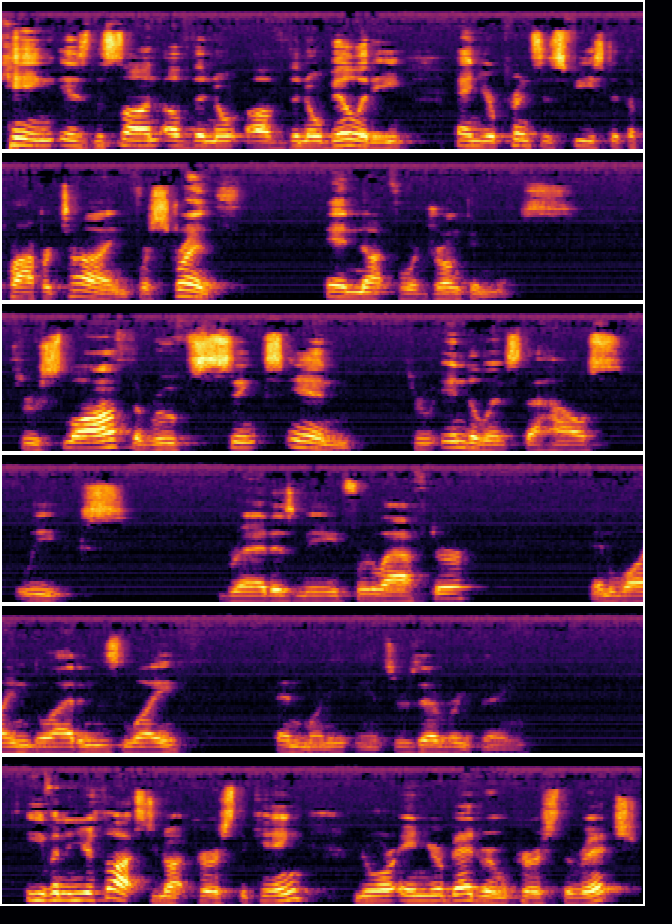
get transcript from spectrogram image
king is the son of the, no, of the nobility and your princes feast at the proper time for strength and not for drunkenness. Through sloth, the roof sinks in. Through indolence, the house leaks. Bread is made for laughter, and wine gladdens life, and money answers everything. Even in your thoughts, do not curse the king, nor in your bedroom curse the rich,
